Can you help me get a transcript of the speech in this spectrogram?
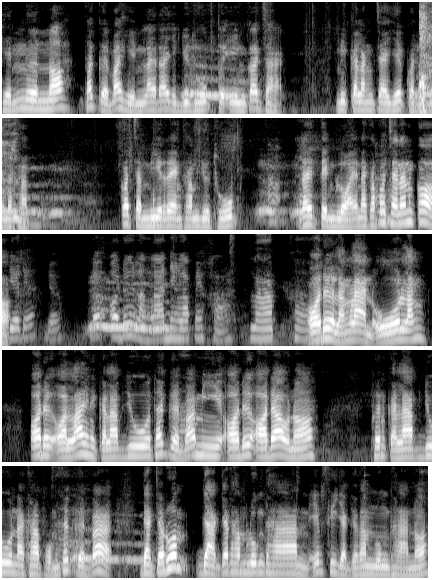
เห็นเงินเนาะถ้าเกิดว่าเห็นรายได้จาก YouTube ตัวเองก็จะมีกำลังใจเยอะกว่านี้นะครับ ก็จะมีแรงทำ YouTube อ้าวได้เต็มร้อยนะครับ เพราะฉะนั้นก็เดี๋ยวเดี๋ยวเดี๋ยวแล้วออเดอร์หลังร้านยังรับไหมคะ รับค่ะออเดอร์หลังร้านโอ้หลังออเดอร์ออนไลน์นี่ก็รับอยู่ถ้าเกิดว่ามีออเดอร์ออเดอร์เนาะเพื่อนก็รับอยู่นะครับผมถ้าเกิดว่าอยากจะร่วมอยากจะทำลุงทาน FC อยากจะทำลุงทานเนาะ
